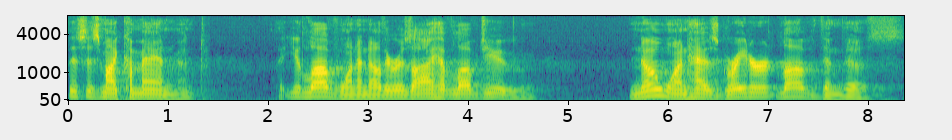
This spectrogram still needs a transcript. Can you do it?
This is my commandment, that you love one another as I have loved you. No one has greater love than this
